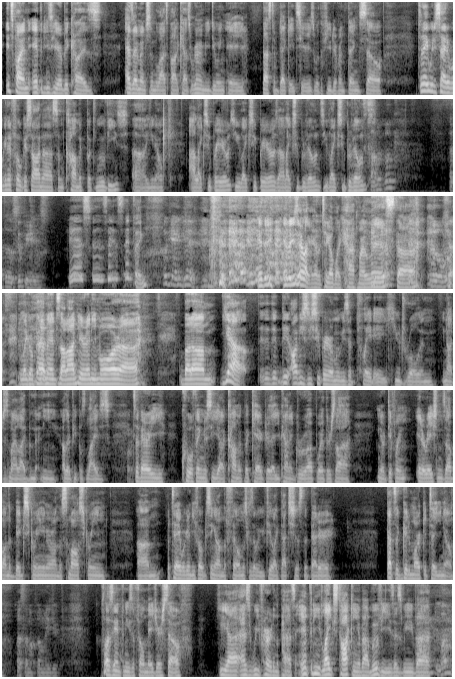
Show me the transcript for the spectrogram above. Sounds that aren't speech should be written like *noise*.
it's fine. Anthony's here because, as I mentioned in the last podcast, we're going to be doing a best of decade series with a few different things. So today we decided we're going to focus on uh, some comic book movies. Uh, you know, I like superheroes. You like superheroes. I like supervillains. You like supervillains. Comic book? I thought it was superheroes. Yes, it's same thing. Okay, good. *laughs* Anthony, Anthony's there like I gotta take up like half my list. Uh, Oh. *laughs* Lego Batman's not on here anymore. Uh, but um, yeah, the, the, obviously superhero movies have played a huge role in not just my life but many other people's lives. It's a very cool thing to see a comic book character that you kind of grew up with or saw, you know, different iterations of on the big screen or on the small screen. Um, but today we're going to be focusing on the films because we feel like that's just a better, that's a good market to you know Plus, I'm a film major. Plus, Anthony's a film major, so he, uh, as we've heard in the past, Anthony likes talking about movies, as we've uh,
